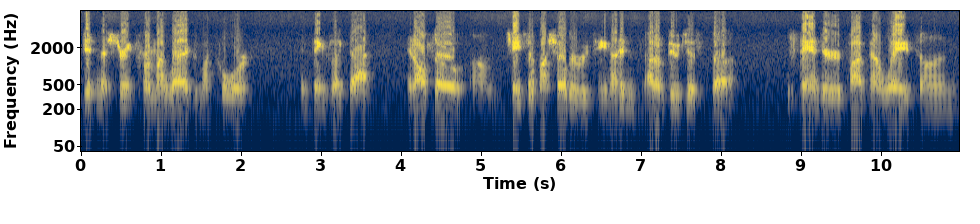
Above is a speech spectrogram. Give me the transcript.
getting that strength from my legs and my core and things like that. And also um, changed up my shoulder routine. I didn't. I don't do just uh, the standard five pound weights on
